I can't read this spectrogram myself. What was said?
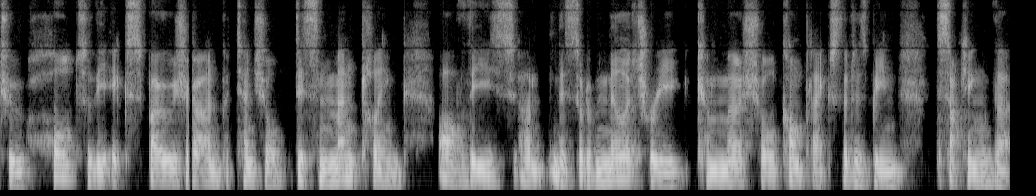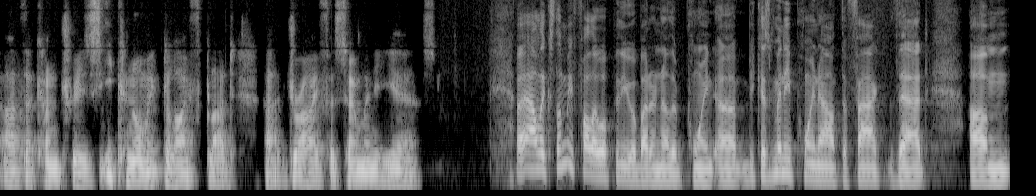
to halt the exposure and potential dismantling of these um, this sort of military commercial complex that has been sucking the, the country's economic lifeblood uh, dry for so many years. Uh, Alex, let me follow up with you about another point, uh, because many point out the fact that um,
